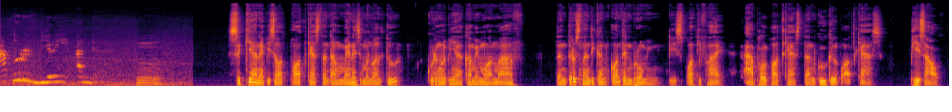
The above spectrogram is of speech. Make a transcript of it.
Atur diri anda. Hmm. sekian episode podcast tentang manajemen waktu. Kurang lebihnya kami mohon maaf. Dan terus nantikan konten broming di Spotify, Apple Podcast, dan Google Podcast. Peace out.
